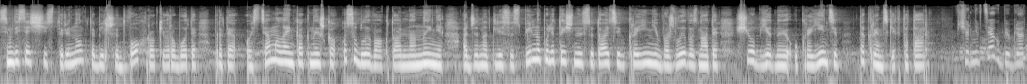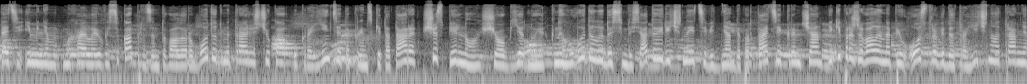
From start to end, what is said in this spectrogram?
76 сторінок та більше двох років роботи. Проте ось ця маленька книжка особливо актуальна нині, адже на тлі суспільно-політичної ситуації в країні важливо знати, що об'єднує українців та кримських татар. Чернівцях в бібліотеці імені Михайла Івасюка презентували роботу Дмитра Ліщука Українці та кримські татари. Що спільного, що об'єднує. Книгу видали до 70-ї річниці від дня депортації кримчан, які проживали на півострові до трагічного травня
